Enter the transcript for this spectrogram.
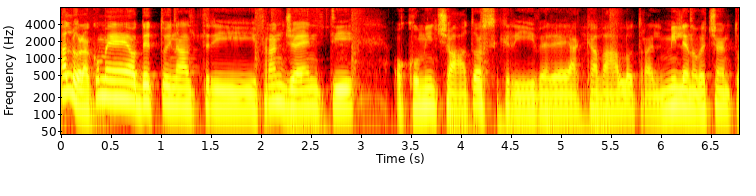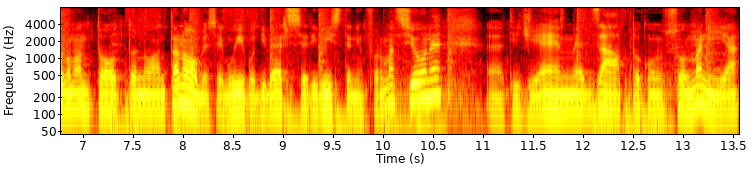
Allora, come ho detto in altri frangenti, ho cominciato a scrivere a cavallo tra il 1998 e il 99, seguivo diverse riviste di informazione, eh, TGM, Zap, Consolmania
